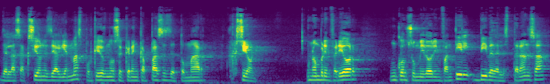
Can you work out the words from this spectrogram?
de las acciones de alguien más porque ellos no se creen capaces de tomar acción. Un hombre inferior, un consumidor infantil, vive de la esperanza,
